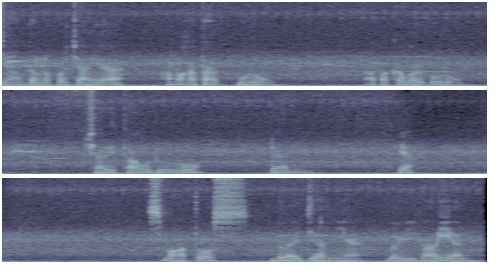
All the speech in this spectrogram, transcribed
jangan terlalu percaya apa kata burung apa kabar burung. Cari tahu dulu dan ya semangat terus belajarnya bagi kalian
